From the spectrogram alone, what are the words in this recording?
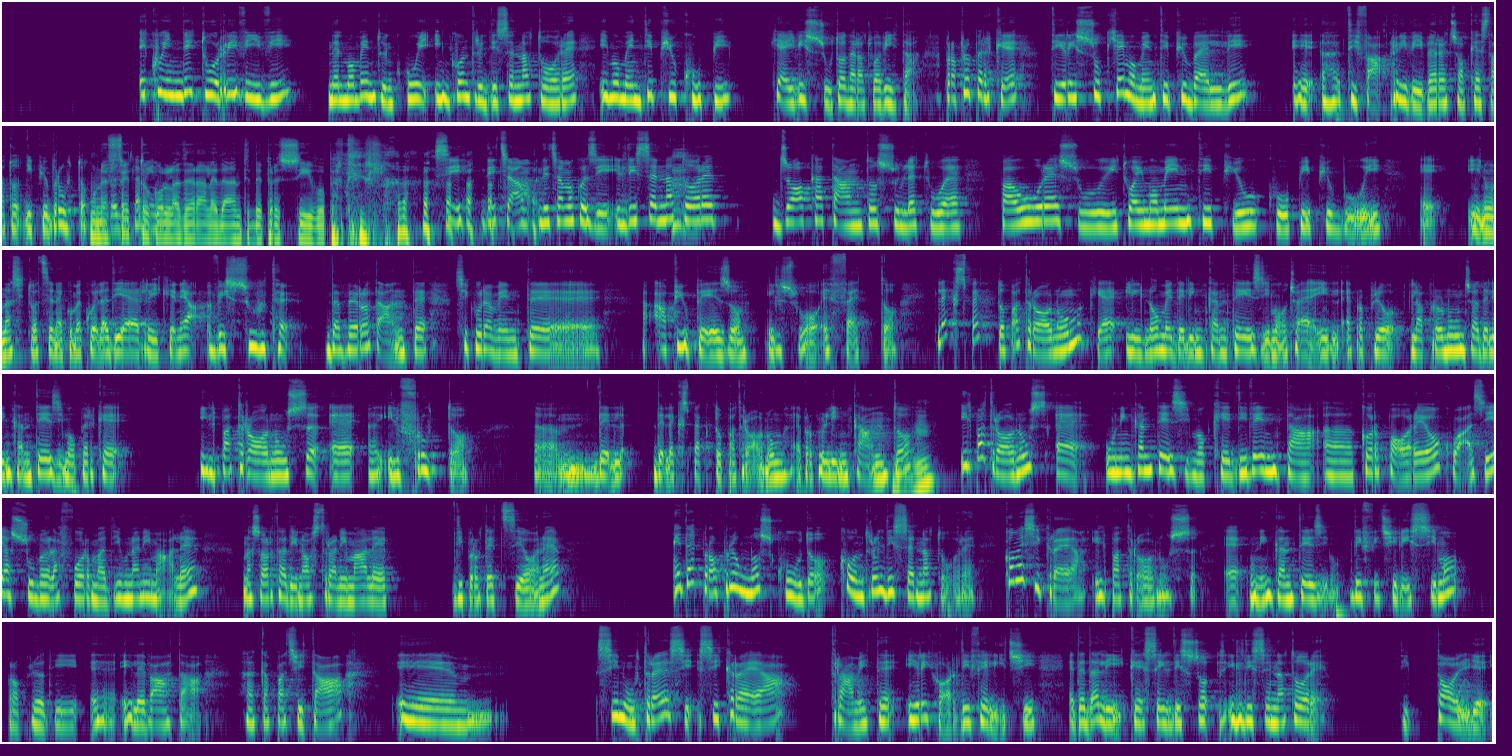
E quindi tu rivivi nel momento in cui incontri il dissennatore i momenti più cupi che hai vissuto nella tua vita, proprio perché ti risucchia i momenti più belli e eh, ti fa rivivere ciò che è stato di più brutto. Un effetto collaterale da antidepressivo, per dirla. Sì, diciamo, diciamo così, il dissennatore gioca tanto sulle tue paure, sui tuoi momenti più cupi, più bui e in una situazione come quella di Harry che ne ha vissute davvero tante, sicuramente ha più peso il suo effetto. L'expetto patronum, che è il nome dell'incantesimo, cioè il, è proprio la pronuncia dell'incantesimo perché il patronus è eh, il frutto um, del, dell'expecto patronum, è proprio l'incanto. Mm-hmm. Il patronus è un incantesimo che diventa uh, corporeo quasi, assume la forma di un animale, una sorta di nostro animale di protezione ed è proprio uno scudo contro il dissennatore. Come si crea il patronus? È un incantesimo difficilissimo, proprio di eh, elevata eh, capacità, e mm, si nutre, si, si crea tramite i ricordi felici ed è da lì che se il, disso, il dissennatore toglie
